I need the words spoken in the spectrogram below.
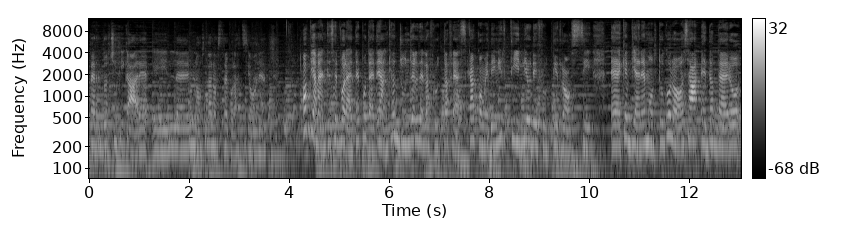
per dolcificare il, no, la nostra colazione. Ovviamente se volete potete anche aggiungere della frutta fresca come dei mirtilli o dei frutti rossi eh, che viene molto golosa e davvero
